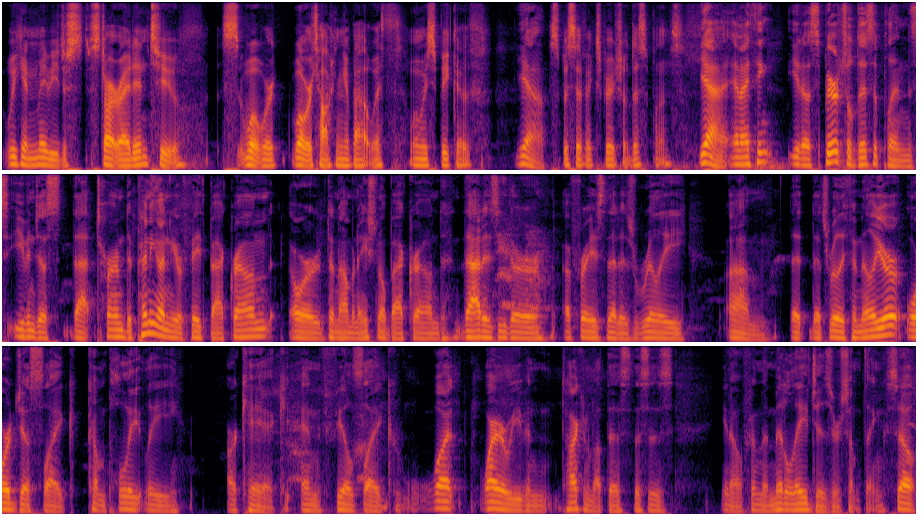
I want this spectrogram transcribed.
we can maybe just start right into what we're what we're talking about with when we speak of Yeah. specific spiritual disciplines. Yeah, and I think you know spiritual disciplines, even just that term, depending on your faith background or denominational background, that is either a phrase that is really um, that that's really familiar or just like completely archaic and feels like what? Why are we even talking about this? This is you know from the Middle Ages or something. So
